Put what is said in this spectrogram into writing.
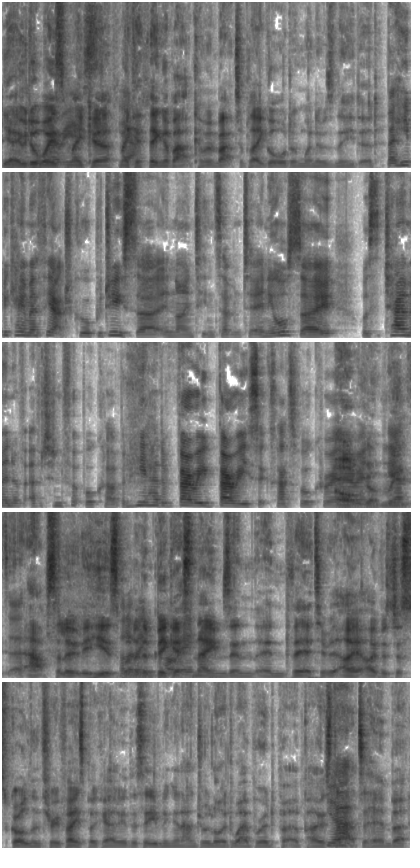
Yeah, he would always various- make a make yeah. a thing about coming back to play Gordon when it was needed. But he became a theatrical producer in 1970, and he also was the chairman of Everton Football Club, and he had a very, very successful career in God, I mean, theatre. absolutely. He is one of the biggest Corrie. names in, in theatre. I, I was just scrolling through Facebook earlier this evening and Andrew Lloyd Webber had put a post Yeah. out to him, but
